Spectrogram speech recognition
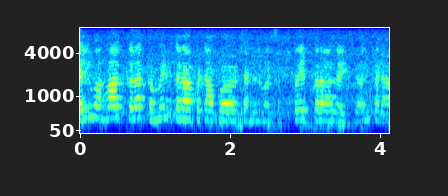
लाईव्ह आहात करा कमेंट करा पटापट. चॅनलवर सबस्क्राईब करा लाईक डन करा.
